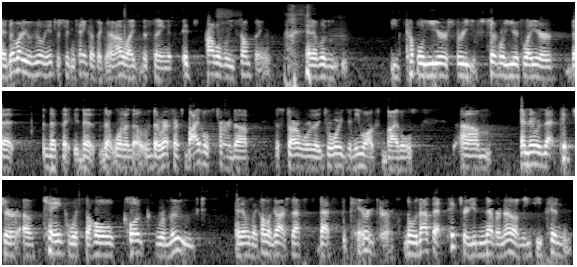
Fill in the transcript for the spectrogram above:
And nobody was really interested in Kaink. I was like, man, I like this thing. It's, it's probably something. And it was a couple years, three, several years later that that the, that that one of the the reference Bibles turned up, the Star Wars, the droids and Ewoks Bibles, um, and there was that picture of Kaink with the whole cloak removed, and it was like, oh my gosh, that's that's the character. But without that picture, you'd never know. I mean, you couldn't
